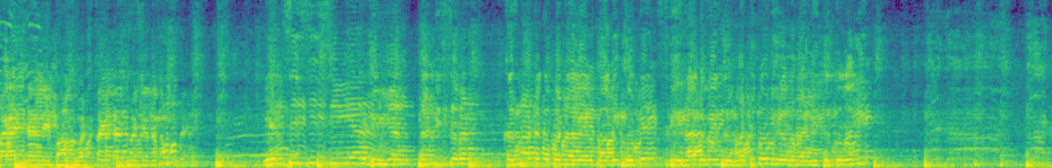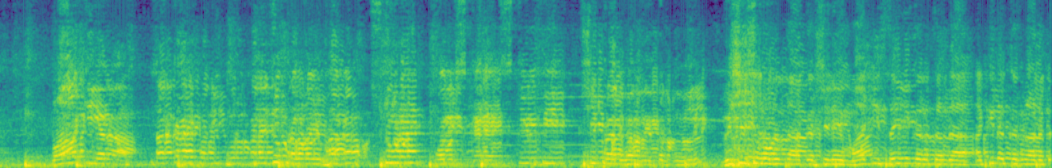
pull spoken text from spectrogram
ಪರೇಡ್ನಲ್ಲಿ ಭಾಗವಹಿಸ್ತಾ ಇದೆ ಧ್ವಜದ ಮುಂದೆ NCC senior division thirty seven Karnataka battalion Bagalkote Shri Raghavendra Mathakodi ಅವರ ನೇತೃತ್ವದಲ್ಲಿ ಬಾಲಕಿಯರ ಸರ್ಕಾರಿ ಪದವಿ ಪೂರ್ವ ಕಾಲೇಜು ಪ್ರೌಢ ವಿಭಾಗ student police cadets Keerthi Shipraj ಅವರ ನೇತೃತ್ವದಲ್ಲಿ ವಿಶೇಷವಾದಂತಹ ಆಕರ್ಷಣೆ ಮಾಜಿ ಸೈನಿಕರ ತಂಡ ಅಖಿಲ ಕರ್ನಾಟಕ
